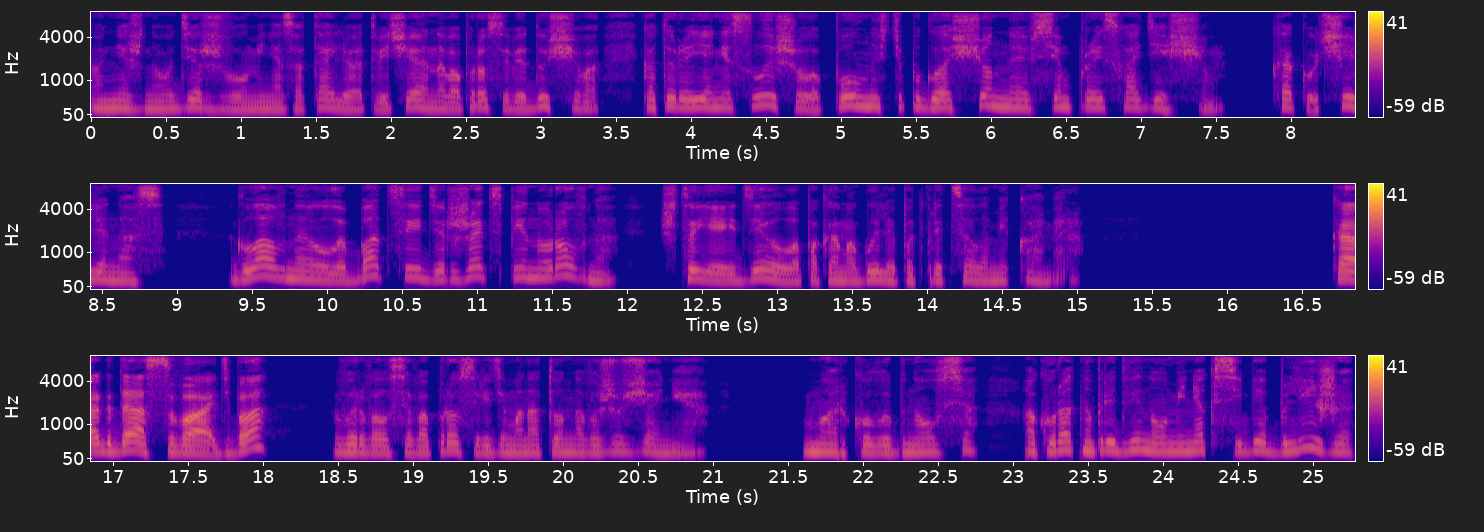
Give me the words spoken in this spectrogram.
Он нежно удерживал меня за талию, отвечая на вопросы ведущего, которые я не слышала, полностью поглощенная всем происходящим. Как учили нас, главное — улыбаться и держать спину ровно, что я и делала, пока мы были под прицелами камеры. «Когда свадьба?» — вырвался вопрос среди монотонного жужжания. Марк улыбнулся, аккуратно придвинул меня к себе ближе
